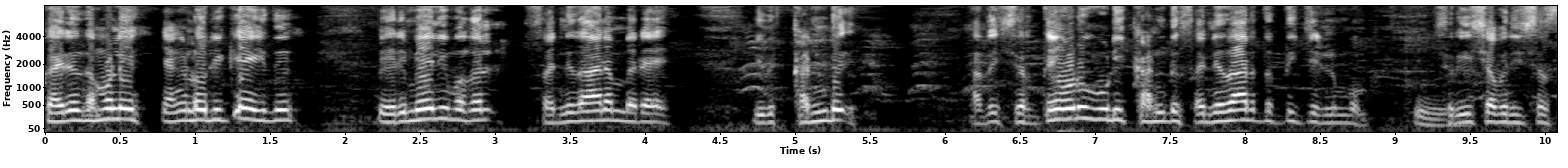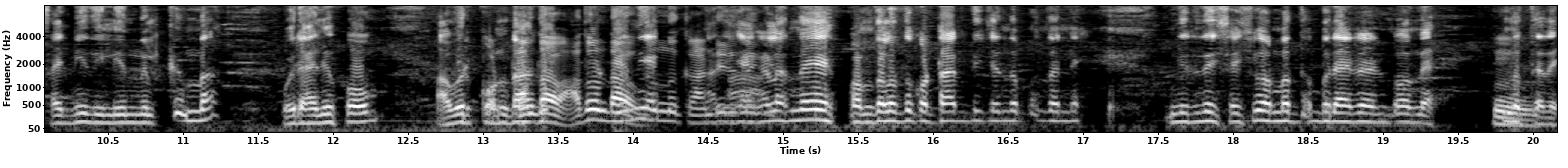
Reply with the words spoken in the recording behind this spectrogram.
കാര്യം നമ്മൾ ഞങ്ങൾ ഒരിക്കൽ ഇത് പെരുമേലി മുതൽ സന്നിധാനം വരെ ഇത് കണ്ട് അത് ശ്രദ്ധയോടുകൂടി കണ്ട് സന്നിധാനത്തെത്തി ചെല്ലുമ്പം ശ്രീ ശബരീശ സന്നിധിയിൽ നിൽക്കുന്ന ഒരു അനുഭവം അവർക്കുണ്ടാകും ഞങ്ങളെന്നേ പന്തളത്ത് കൊട്ടാരത്തിൽ ചെന്നപ്പം തന്നെ ഇന്നിരുന്ന ശശിവർമ്മ തമ്പുരാനാണ് ഇന്നത്തെ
